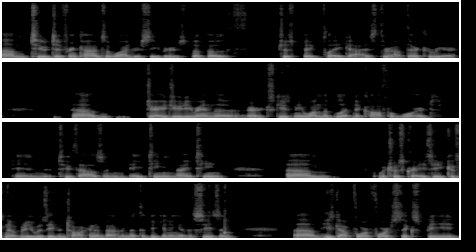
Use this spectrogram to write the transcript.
Um, two different kinds of wide receivers, but both just big play guys throughout their career. Um, Jerry Jeudy ran the, or excuse me, won the Biletnikoff Award in 2018-19, um, which was crazy because nobody was even talking about him at the beginning of the season. Um, he's got 4.46 speed,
